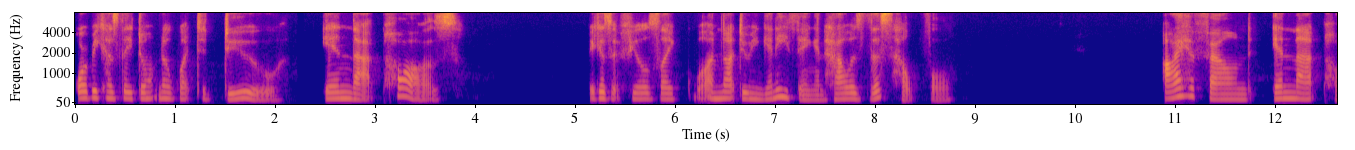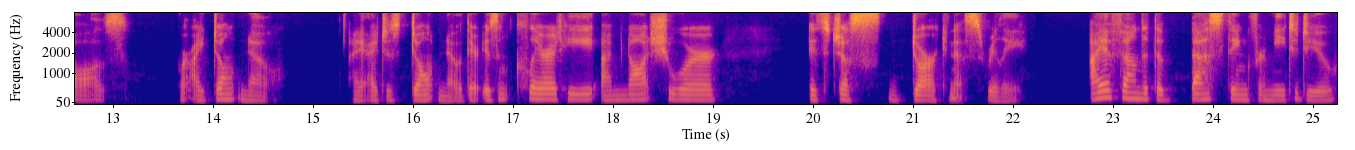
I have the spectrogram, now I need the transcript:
or because they don't know what to do in that pause. Because it feels like, well, I'm not doing anything, and how is this helpful? I have found in that pause where I don't know, I, I just don't know, there isn't clarity, I'm not sure, it's just darkness, really. I have found that the best thing for me to do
